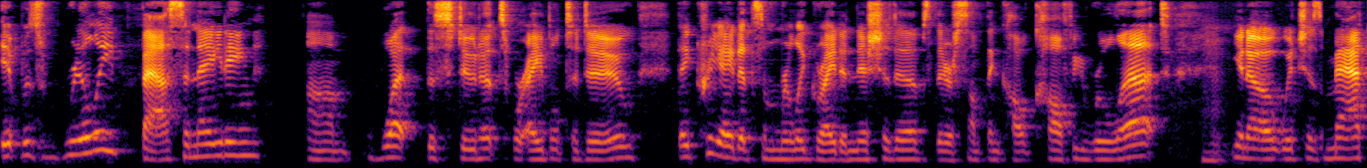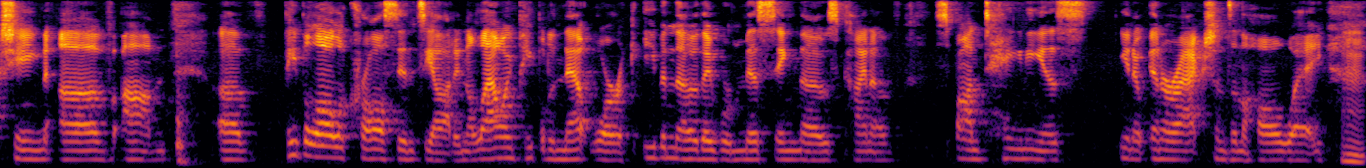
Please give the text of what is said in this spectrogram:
It was really fascinating um, what the students were able to do. They created some really great initiatives. There's something called Coffee Roulette, mm-hmm. you know, which is matching of um, of people all across INSEAD and allowing people to network, even though they were missing those kind of spontaneous, you know, interactions in the hallway. Mm.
